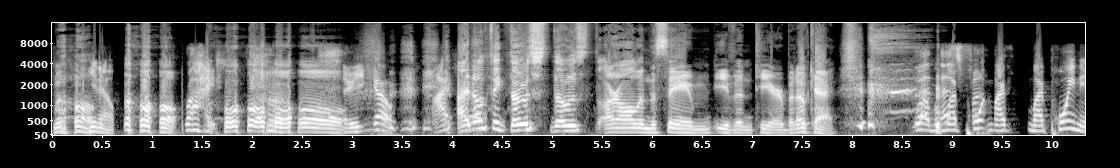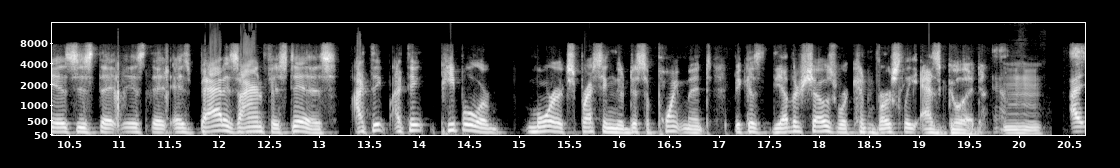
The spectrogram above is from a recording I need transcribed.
you know, right? there you go. I, I don't think those those are all in the same even tier, but okay. well, but my That's point, my my point is, is that is that as bad as Iron Fist is, I think I think people are more expressing their disappointment because the other shows were conversely as good. hmm I,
